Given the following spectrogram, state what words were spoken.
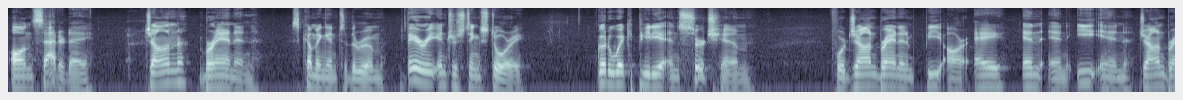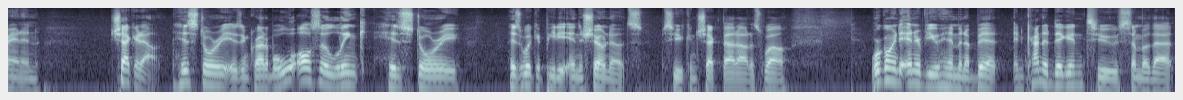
On Saturday, John Brannen is coming into the room. Very interesting story. Go to Wikipedia and search him for John Brannen, B R A N N E N, John Brannen. Check it out. His story is incredible. We'll also link his story, his Wikipedia, in the show notes, so you can check that out as well. We're going to interview him in a bit and kind of dig into some of that,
